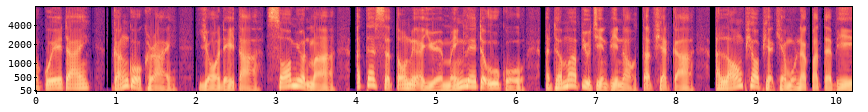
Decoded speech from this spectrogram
မကွေးတိုင်းဂန်ကိုခရိုင်ယော်ဒေတာစောမြို့မှာအသက်73နှစ်အရွယ်မိန်းကလေးတဦးကိုအဓမ္မပြုကျင့်ပြီးနောက်တပ်ဖြတ်ကအလောင်းဖျောက်ဖျက်ခဲ့မှုနဲ့ပတ်သက်ပြီး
